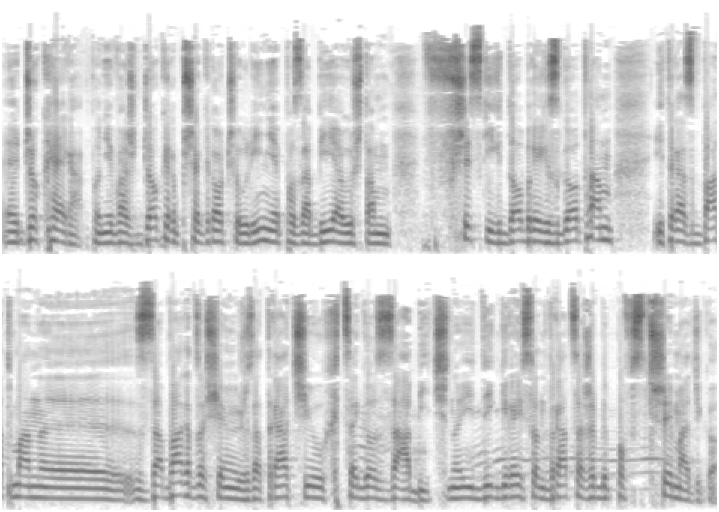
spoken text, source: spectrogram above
e, Jokera, ponieważ Joker przekroczył linię, pozabijał już tam wszystkich dobrych z Gotham i teraz Batman e, za bardzo się już zatracił, chce go zabić. No i Dick Grayson wraca, żeby powstrzymać go.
